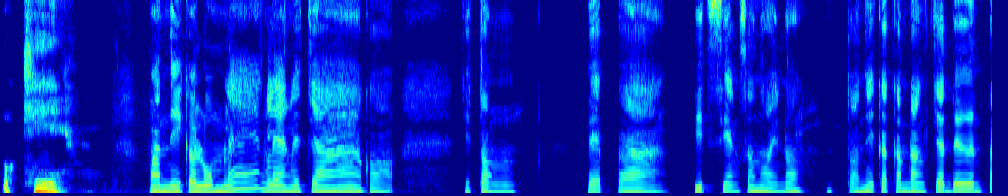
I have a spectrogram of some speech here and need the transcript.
โอเค วันนี้ก็ลมแรงแรงเลยจ้า ก็จะต้องแบบว่าปิดเสียงสักหน่อยเนาะ ตอนนี้ก็กำลังจะเดินไป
